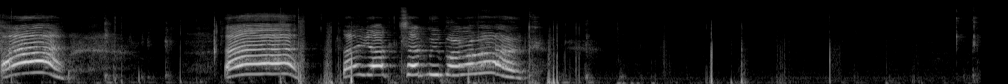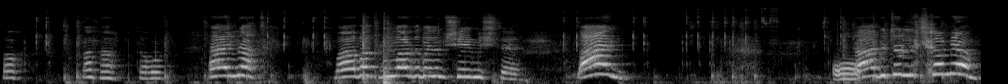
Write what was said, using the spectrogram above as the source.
Aa! Aa! Lan ya sen bir bana bak. Oh. Tamam. Ha evlat. Bana bak bunlar da benim şeyim işte. Lan! O Ya bir türlü çıkamıyorum.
